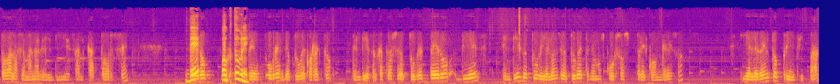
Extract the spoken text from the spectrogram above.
toda la semana del 10 al 14 de octubre. De octubre, de octubre, correcto. Del 10 al 14 de octubre, pero 10, el 10 de octubre y el 11 de octubre tenemos cursos precongreso y el evento principal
